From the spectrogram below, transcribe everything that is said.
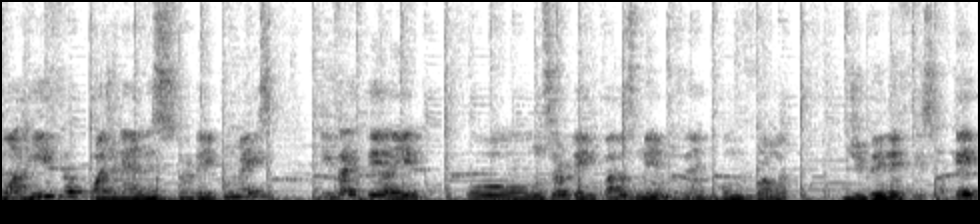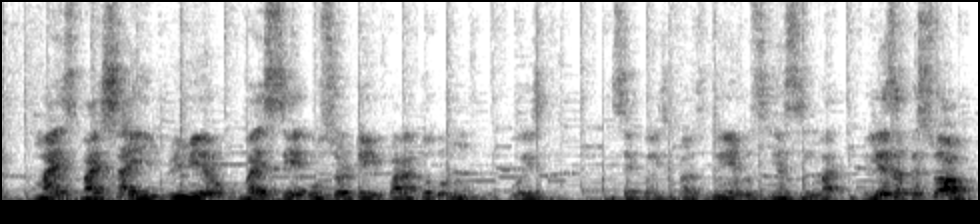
uma rifa, pode ganhar nesse sorteio por mês e vai ter aí o, um sorteio para os membros, né? Como forma de benefício, ok? Mas vai sair, primeiro vai ser o sorteio para todo mundo, depois em sequência para os membros e assim vai, beleza pessoal?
